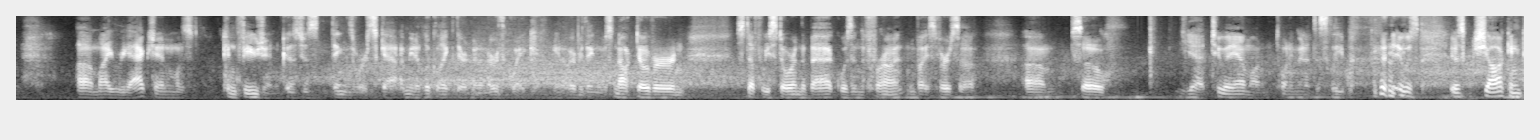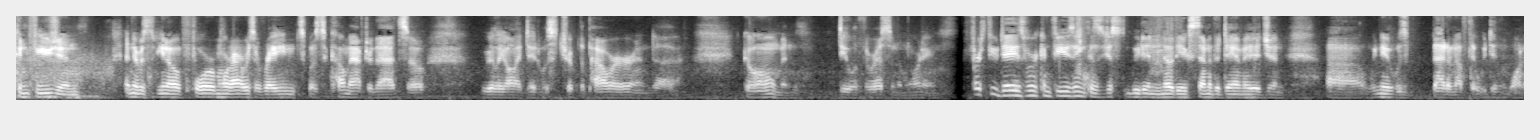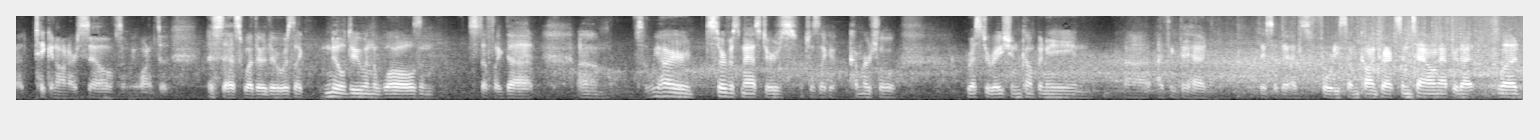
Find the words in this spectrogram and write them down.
uh, my reaction was confusion because just things were scattered. I mean, it looked like there had been an earthquake. You know, everything was knocked over and stuff we store in the back was in the front and vice versa. Um, so, yeah, 2 a.m. on 20 minutes of sleep. it was it was shock and confusion, and there was you know four more hours of rain supposed to come after that. So, really, all I did was trip the power and uh, go home and deal with the rest in the morning first few days were confusing because just we didn't know the extent of the damage and uh, we knew it was bad enough that we didn't want to take it on ourselves and we wanted to assess whether there was like mildew in the walls and stuff like that um, so we hired service masters which is like a commercial restoration company and uh, i think they had they said they had 40 some contracts in town after that flood.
